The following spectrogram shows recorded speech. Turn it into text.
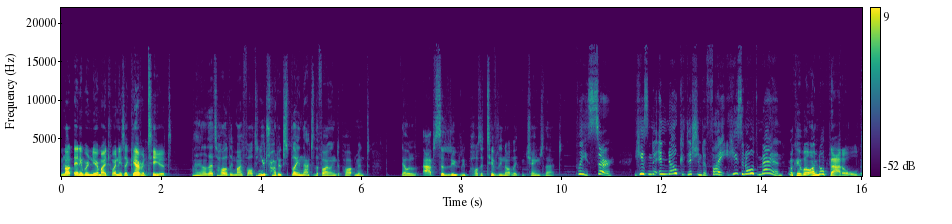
I'm not anywhere near my 20s, I guarantee it. Well, that's hardly my fault, and you try to explain that to the filing department. They will absolutely, positively not let you change that. Please, sir, he's n- in no condition to fight. He's an old man. Okay, well, I'm not that old.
